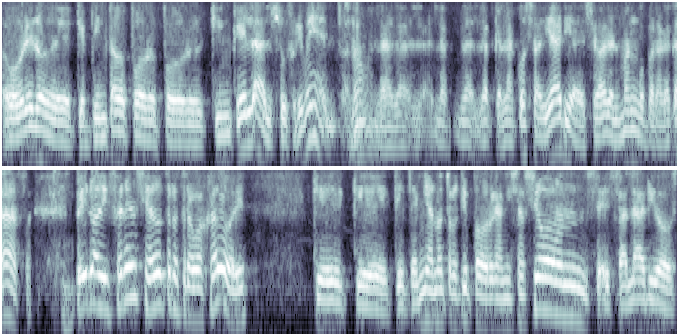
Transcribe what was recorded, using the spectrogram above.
obreros de, que pintados por, por Quinquela, el sufrimiento, ¿no? La, la, la, cosa diaria de llevar el mango para la casa. Pero a diferencia de otros trabajadores, que, que, tenían otro tipo de organización, salarios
